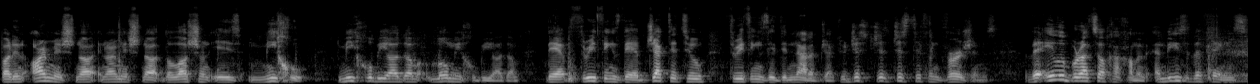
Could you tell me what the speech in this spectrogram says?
but in our Mishnah, in our Mishnah, the lashon is michu, michu biyadam, lo michu biyadam. They have three things they objected to, three things they did not object to, just just just different versions. The elu chachamim, and these are the things.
